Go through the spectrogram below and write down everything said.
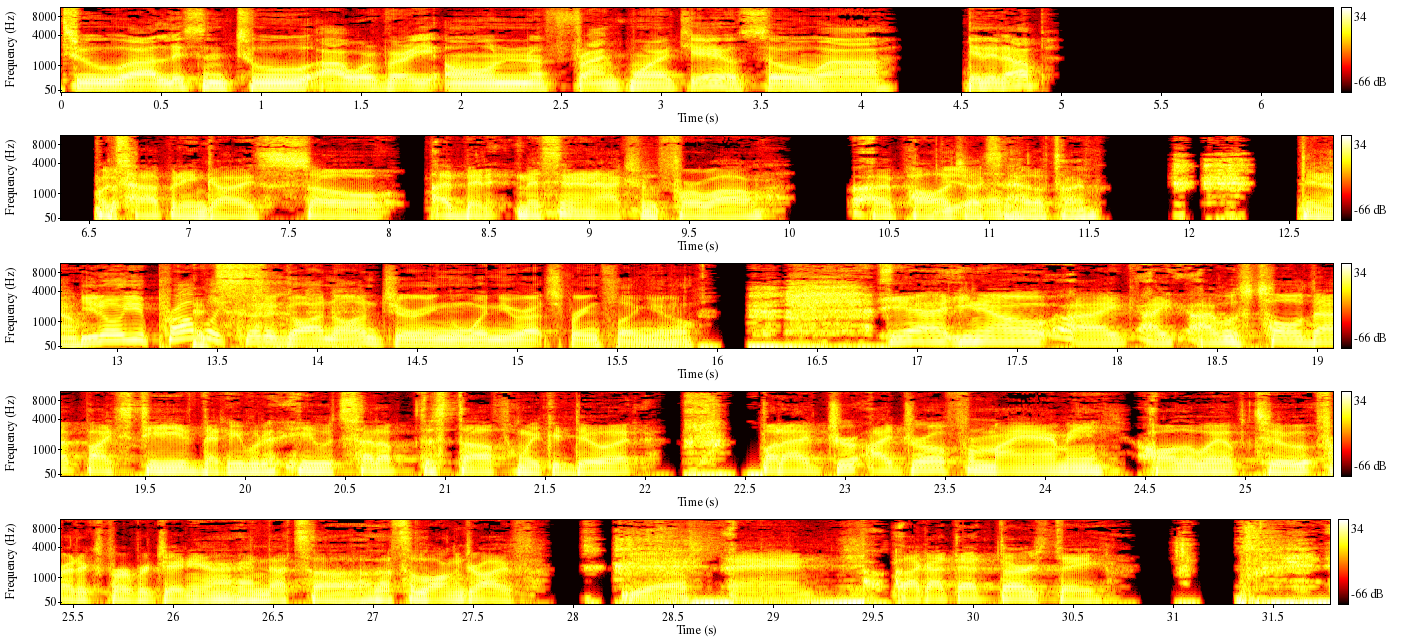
to uh, listen to our very own Frank Moradiello. So uh, hit it up. What's happening, guys? So I've been missing in action for a while. I apologize yeah. ahead of time. You know, you know, you probably could have gone on during when you were at Spring Fling. You know, yeah, you know, I, I, I was told that by Steve that he would he would set up the stuff and we could do it. But I dro- I drove from Miami all the way up to Fredericksburg, Virginia, and that's a that's a long drive. Yeah, and I got that Thursday,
